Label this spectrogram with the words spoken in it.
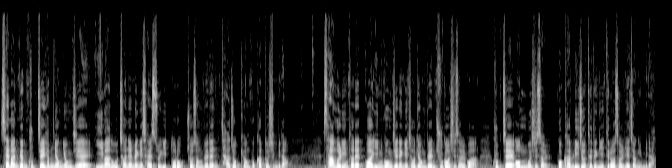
새만금 국제협력용지에 2만 5천여 명이 살 수 있도록 조성되는 자족형 복합도시입니다. 사물 인터넷과 인공지능이 적용된 주거시설과 국제 업무시설, 복합 리조트 등이 들어설 예정입니다.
